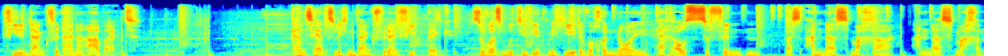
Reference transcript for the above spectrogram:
vielen Dank für deine Arbeit. Ganz herzlichen Dank für dein Feedback. Sowas motiviert mich jede Woche neu herauszufinden, was Andersmacher anders machen.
